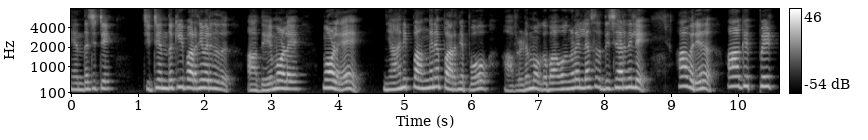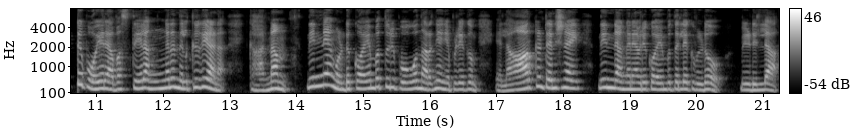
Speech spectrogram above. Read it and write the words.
എന്താ ചിറ്റേ? ചിറ്റി എന്തൊക്കെയാ പറഞ്ഞു വരുന്നത്? അതേ മോളെ മോളെ ഞാനിപ്പോൾ അങ്ങനെ പറഞ്ഞപ്പോൾ അവരുടെ മുഖഭാവങ്ങളെല്ലാം ശ്രദ്ധിച്ചായിരുന്നില്ലേ? അവർ ആകെ പെട്ടുപോയൊരവസ്ഥയിൽ അങ്ങനെ നിൽക്കുകയാണ്. കാരണം നിന്നെ കൊണ്ട് കോയമ്പത്തൂർ പോകുമെന്ന് അറിഞ്ഞു കഴിഞ്ഞപ്പോഴേക്കും എല്ലാവർക്കും ടെൻഷനായി. നിന്നെ അങ്ങനെ അവർ കോയമ്പത്തൂരിലേക്ക് വിടോ? വിടില്ല.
